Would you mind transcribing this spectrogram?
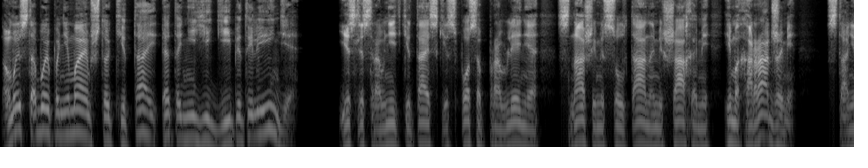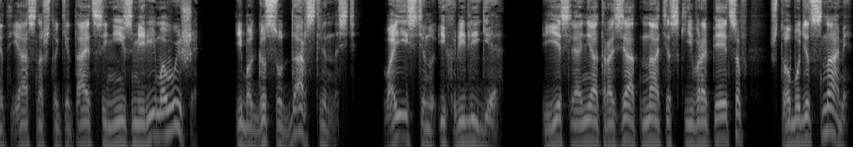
Но мы с тобой понимаем, что Китай — это не Египет или Индия. Если сравнить китайский способ правления с нашими султанами, шахами и махараджами, станет ясно, что китайцы неизмеримо выше, ибо государственность — воистину их религия. И если они отразят натиск европейцев, что будет с нами?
